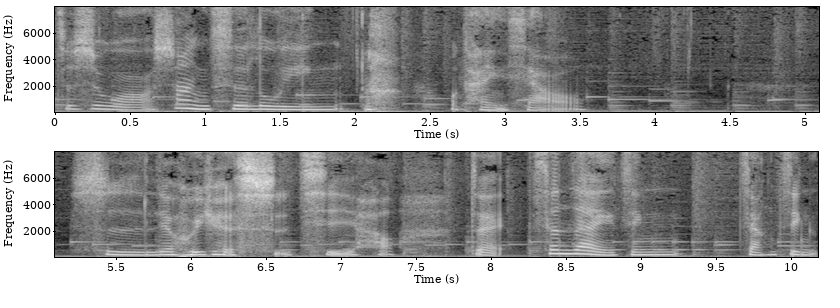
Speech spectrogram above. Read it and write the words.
就是我上一次录音，我看一下哦，是六月十七号，对，现在已经将近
